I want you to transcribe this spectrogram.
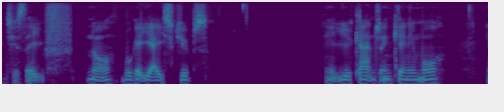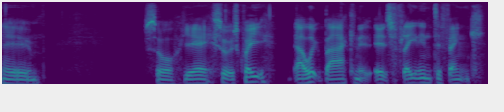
and she's like, no, we'll get you ice cubes. You can't drink anymore. Um, so yeah, so it's quite. I look back and it, it's frightening to think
